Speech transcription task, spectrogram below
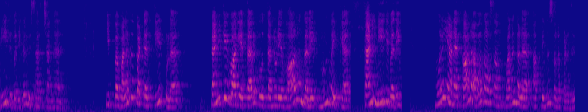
நீதிபதிகள் விசாரிச்சாங்க. இப்ப வழங்கப்பட்ட தீர்ப்புல தணிக்கை வாரிய தரப்பு தன்னுடைய வாதங்களை முன்வைக்க தனி நீதிபதி முறையான கால அவகாசம் வழங்கல அப்படின்னு சொல்லப்படுது.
